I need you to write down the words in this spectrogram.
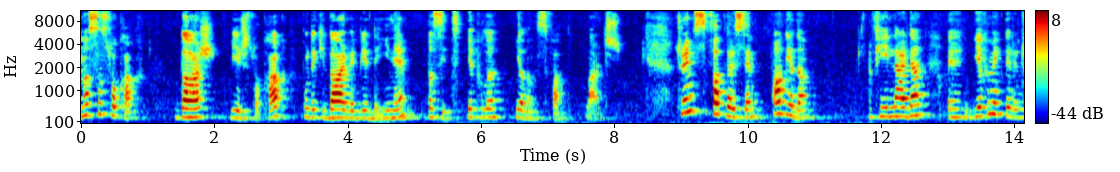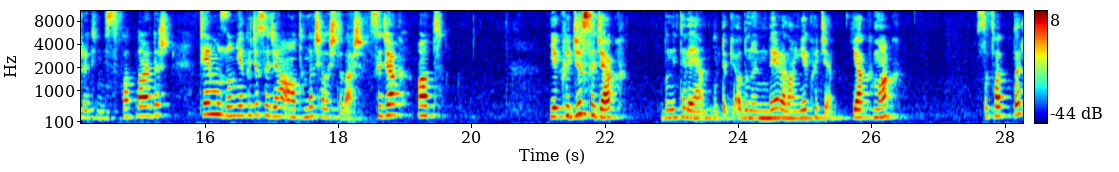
Nasıl sokak? Dar bir sokak. Buradaki dar ve bir de yine basit, yapılı, yalın sıfatlardır. Türemiş sıfatlar ise ad ya da fiillerden e, yapım ekleri türetilmiş sıfatlardır. Temmuz'un yakıcı sıcağı altında çalıştılar. Sıcak ad, yakıcı sıcak, bu niteleyen buradaki adın önünde yer alan yakıcı, yakmak sıfattır.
